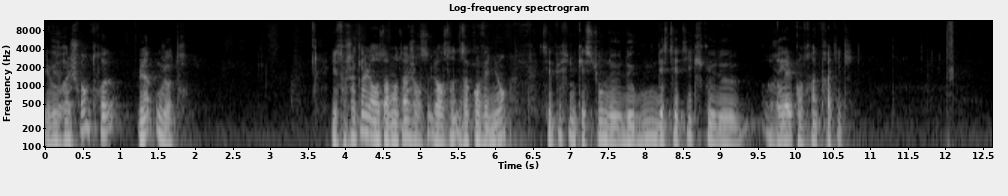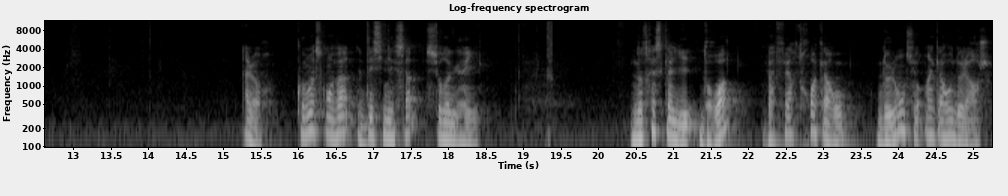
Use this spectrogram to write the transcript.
Et vous aurez le choix entre l'un ou l'autre. Ils ont chacun leurs avantages, leurs, inconvénients. C'est plus une question de, goût, d'esthétique que de réelles contraintes pratiques. Alors, comment est-ce qu'on va dessiner ça sur notre grille? Notre escalier droit va faire trois carreaux de long sur un carreau de large.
